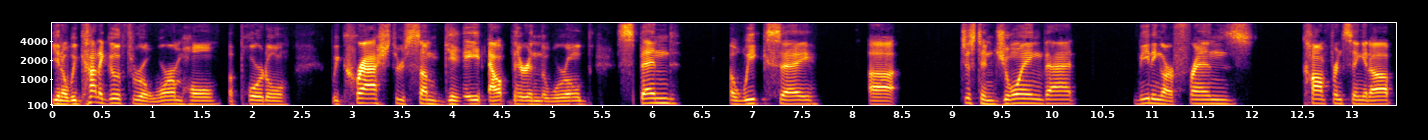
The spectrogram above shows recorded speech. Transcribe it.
you know, we kind of go through a wormhole, a portal. We crash through some gate out there in the world, spend a week, say, uh, just enjoying that, meeting our friends, conferencing it up,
